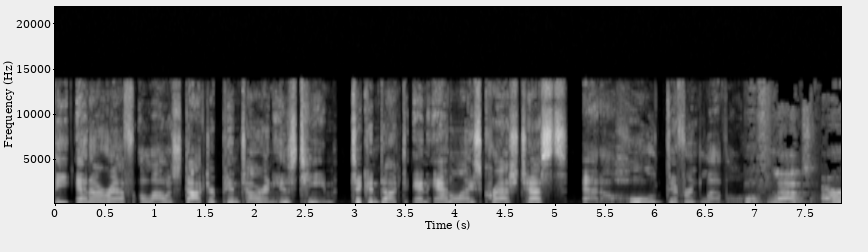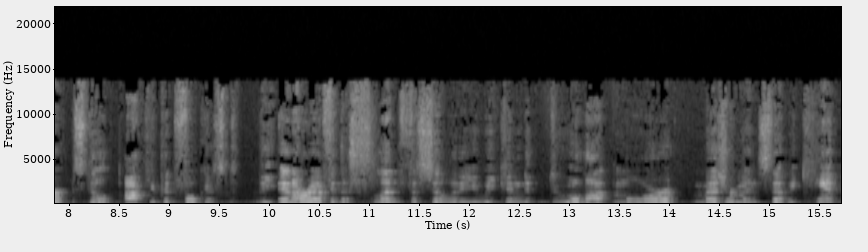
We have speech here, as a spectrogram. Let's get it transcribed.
the NRF allows Dr. Pintar and his team to conduct and analyze crash tests at a whole different level. Both labs are still occupant focused The NRF in the sled facility, we can do a lot more measurements that we can't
